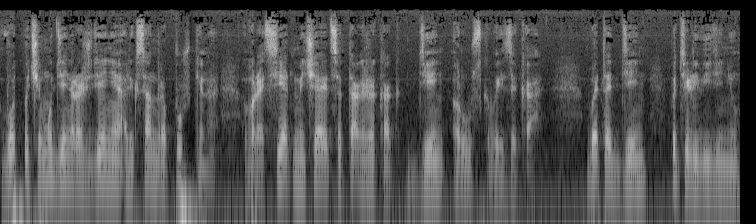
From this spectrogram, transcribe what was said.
вот почему день рождения Александра Пушкина в России отмечается так же, как День русского языка. В этот день по телевидению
